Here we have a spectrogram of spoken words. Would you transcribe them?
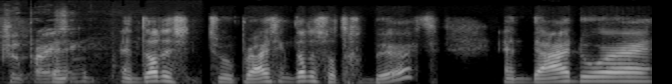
true pricing. En, en, dat is true pricing, dat is wat gebeurt. En daardoor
